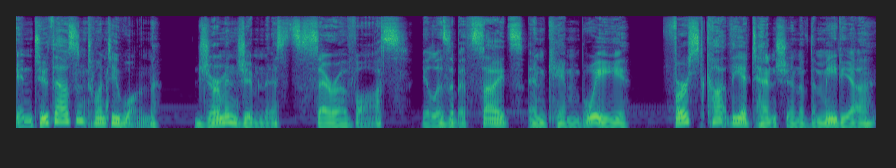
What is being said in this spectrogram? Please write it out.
In 2021, German gymnasts Sarah Voss, Elisabeth Seitz, and Kim Bui first caught the attention of the media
